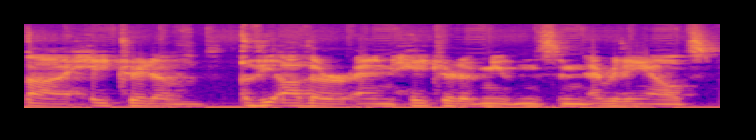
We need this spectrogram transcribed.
uh, hatred of the other and hatred of mutants and everything else.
